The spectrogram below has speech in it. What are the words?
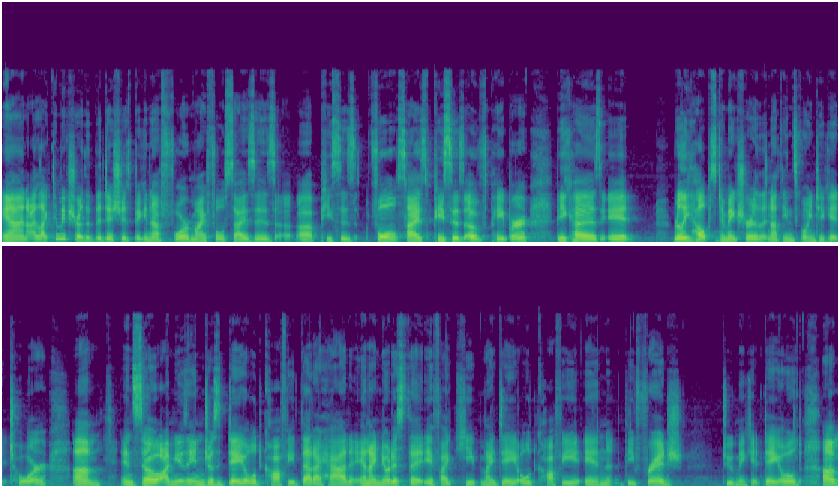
and I like to make sure that the dish is big enough for my full sizes uh, pieces, full size pieces of paper because it really helps to make sure that nothing's going to get tore. Um, and so I'm using just day old coffee that I had. And I noticed that if I keep my day old coffee in the fridge, to make it day old, um,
